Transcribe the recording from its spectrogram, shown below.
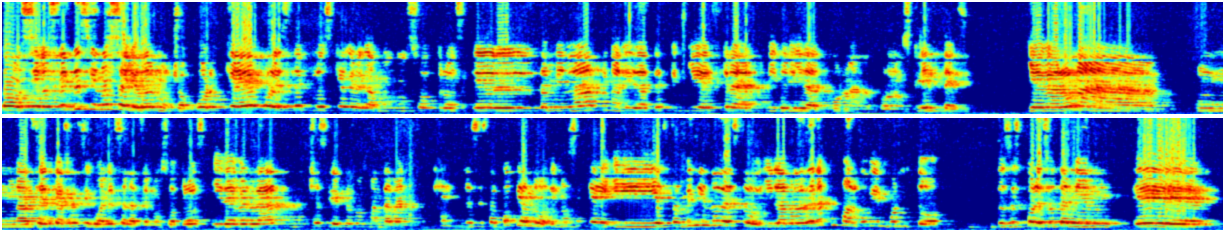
No, si los clientes sí nos ayudan mucho. ¿Por qué? Por este plus que agregamos nosotros. El, también la finalidad de Piki es crear fidelidad con, con los clientes. Llegaron a, mm, hacer cajas iguales a las de nosotros y de verdad muchos clientes nos mandaban, ¿qué? Les está copiando y no sé qué, y están vendiendo de esto. Y la verdad era como algo bien bonito. Entonces por eso también... Eh,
